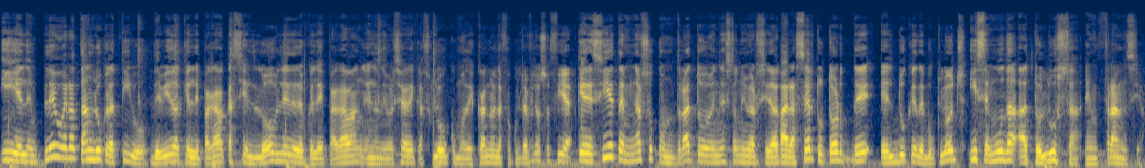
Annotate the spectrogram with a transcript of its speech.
y el empleo era tan lucrativo debido a que le pagaba casi el doble de lo que le pagaban en la Universidad de Glasgow como decano de la Facultad de Filosofía que decide terminar su contrato en esta universidad para ser tutor de el duque de Bucloch y se muda a Tolosa en Francia.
